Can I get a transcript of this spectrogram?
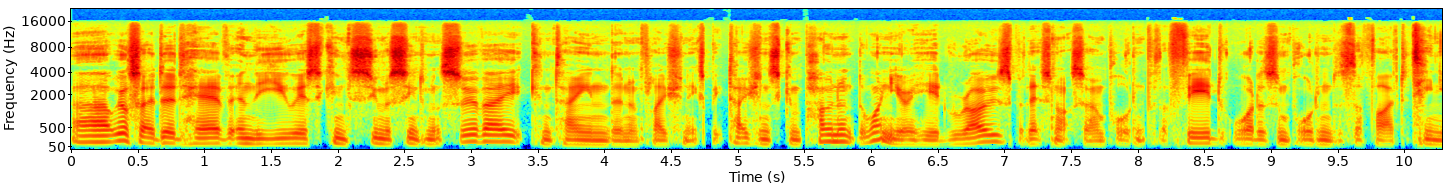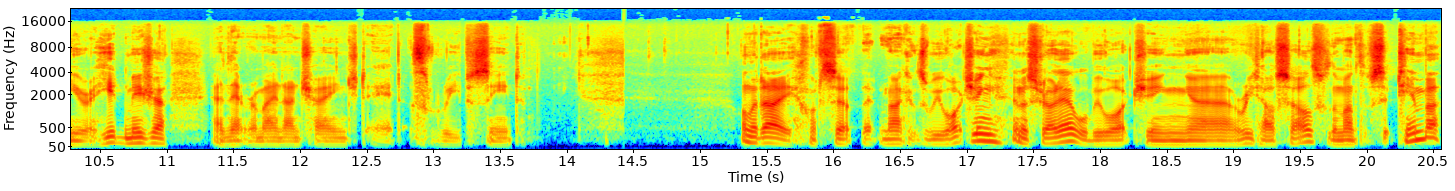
Uh, we also did have in the US consumer sentiment survey contained an inflation expectations component. The one year ahead rose, but that's not so important for the Fed. What is important is the 5 to 10 year ahead measure, and that remained unchanged at 3%. On the day, what's that, that markets will be watching? In Australia, we'll be watching uh, retail sales for the month of September.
